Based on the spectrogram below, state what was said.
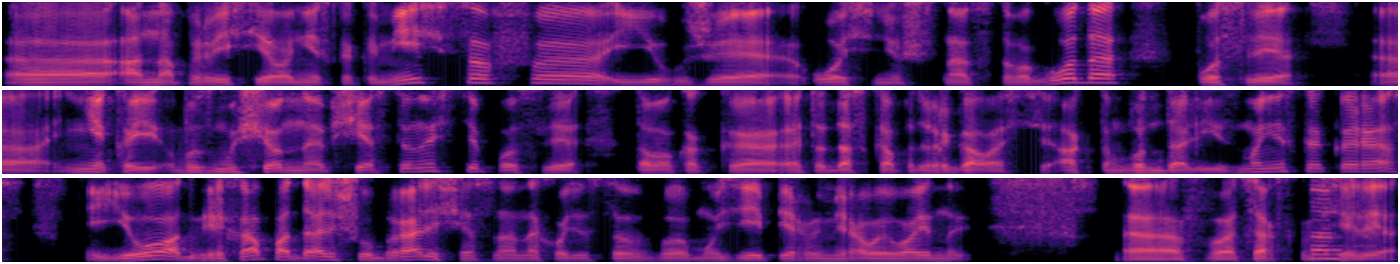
Э, она провисела несколько месяцев, и уже осенью 2016 года после э, некой возмущенной общественности, после того, как э, эта доска подвергалась актам вандализма несколько раз, ее от греха подальше убрали. Сейчас она находится в музее Первой мировой войны э, в Царском селе.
